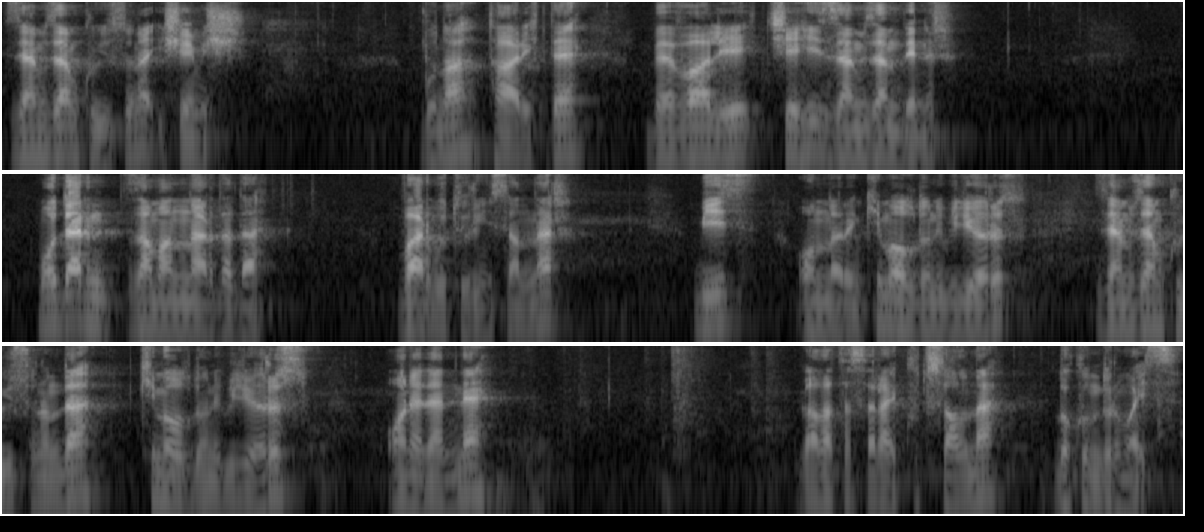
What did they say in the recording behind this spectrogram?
zemzem kuyusuna işemiş. Buna tarihte Bevvali Çehi Zemzem denir. Modern zamanlarda da var bu tür insanlar. Biz onların kim olduğunu biliyoruz. Zemzem kuyusunun da kim olduğunu biliyoruz. O nedenle Galatasaray kutsalına dokundurmayız.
